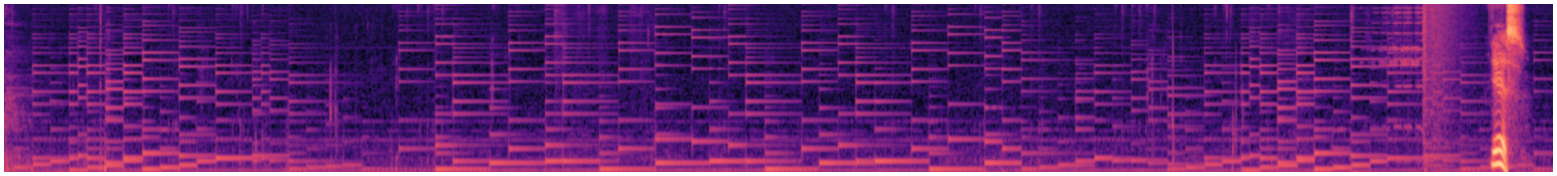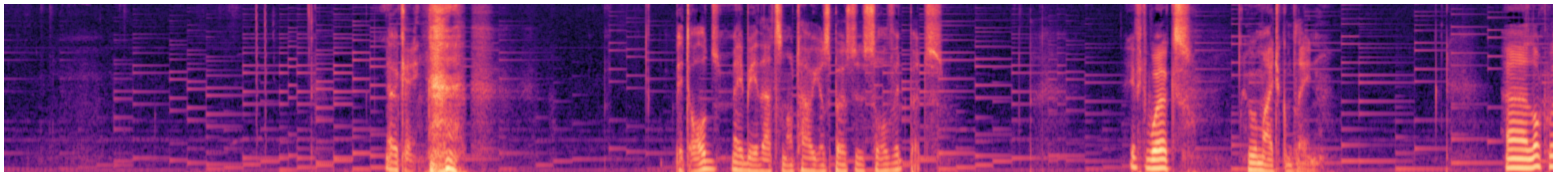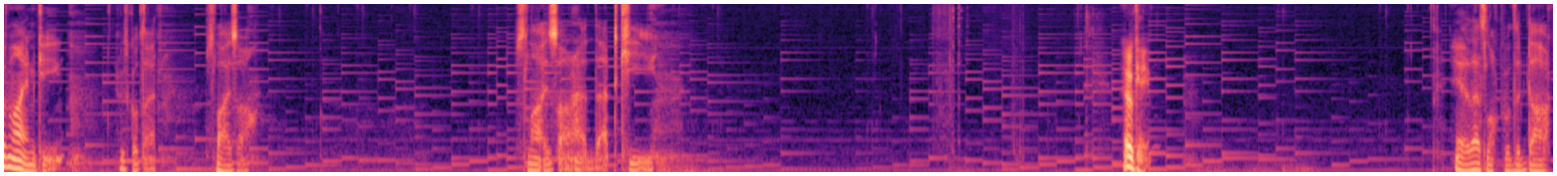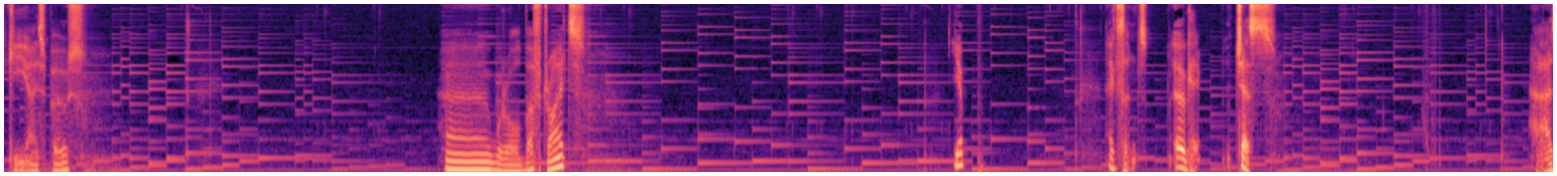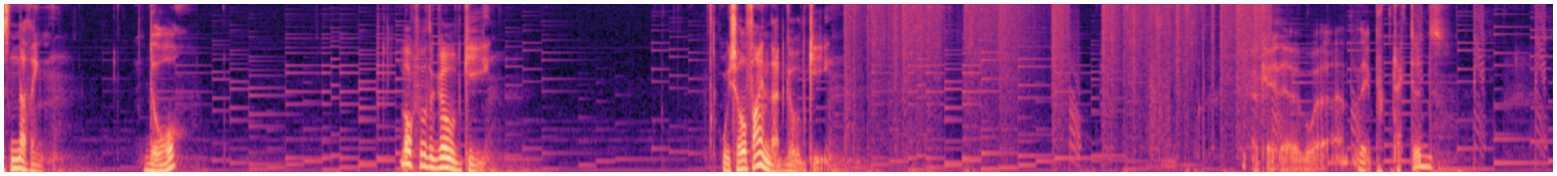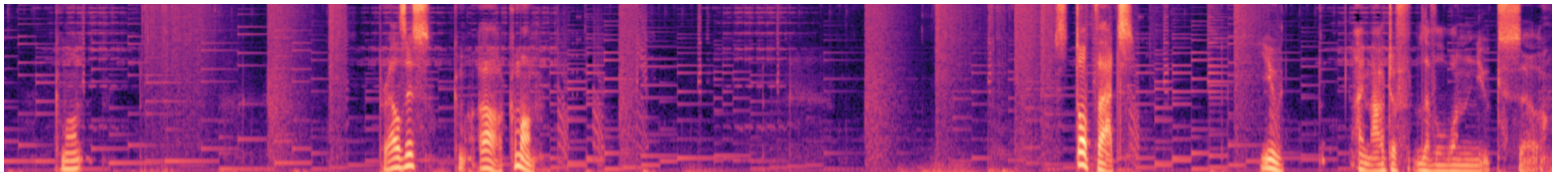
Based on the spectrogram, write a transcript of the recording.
Yes. Okay. Odd. Maybe that's not how you're supposed to solve it, but if it works, who am I to complain? Uh, locked with an iron key. Who's got that? Slyzaar. Slyzaar had that key. Okay. Yeah, that's locked with the dark key, I suppose. Uh, we're all buffed, right? Yep. Excellent. Okay, chests. Has nothing. Door. Locked with a gold key. We shall find that gold key. Okay, they were they protected. Come on. Paralysis? Come on. Oh, come on. Stop that! You... I'm out of level 1 nukes, so...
